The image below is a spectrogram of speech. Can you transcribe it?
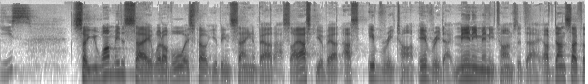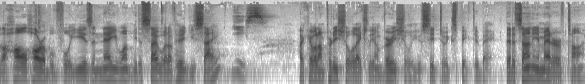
Yes. So, you want me to say what I've always felt you've been saying about us. I ask you about us every time, every day, many, many times a day. I've done so for the whole horrible four years, and now you want me to say what I've heard you say? Yes. Okay, well, I'm pretty sure, well, actually, I'm very sure you said to expect her back, that it's only a matter of time.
